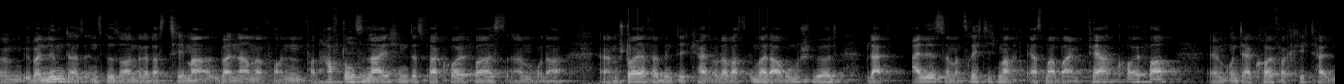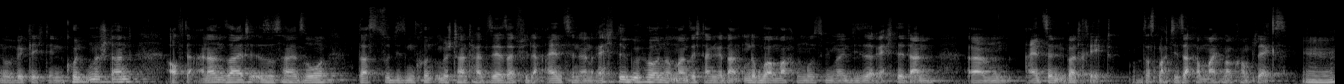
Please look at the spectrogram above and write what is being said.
ähm, übernimmt, also insbesondere das Thema Übernahme von, von Haftungsleichen des Verkäufers ähm, oder Steuerverbindlichkeiten oder was immer da rumschwirrt, bleibt alles, wenn man es richtig macht, erstmal beim Verkäufer und der Käufer kriegt halt nur wirklich den Kundenbestand. Auf der anderen Seite ist es halt so, dass zu diesem Kundenbestand halt sehr, sehr viele einzelne Rechte gehören und man sich dann Gedanken darüber machen muss, wie man diese Rechte dann ähm, einzeln überträgt. Und das macht die Sache manchmal komplex. Mhm.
